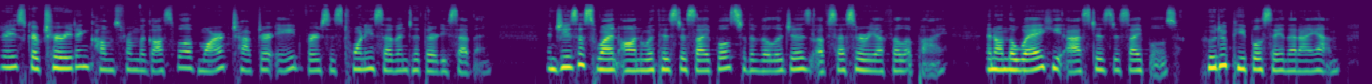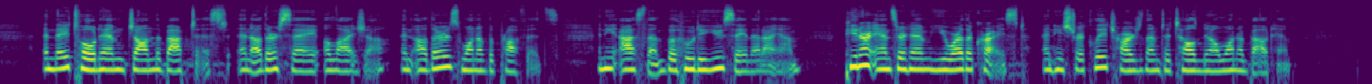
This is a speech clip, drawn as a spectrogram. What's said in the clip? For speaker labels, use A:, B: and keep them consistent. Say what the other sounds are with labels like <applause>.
A: Today's scripture reading comes from the Gospel of Mark, chapter 8, verses 27 to 37. And Jesus went on with his disciples to the villages of Caesarea Philippi. And on the way, he asked his disciples, Who do people say that I am? And they told him, John the Baptist, and others say, Elijah, and others, one of the prophets. And he asked them, But who do you say that I am? Peter answered him, You are the Christ. And he strictly charged them to tell no one about him.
